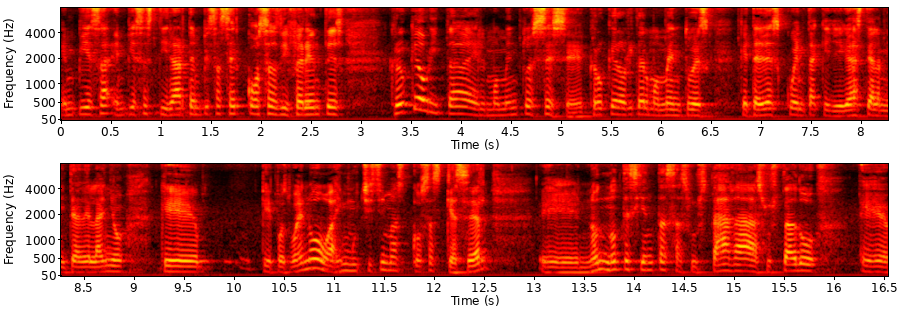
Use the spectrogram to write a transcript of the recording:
empieza, empieza a estirarte, empieza a hacer cosas diferentes. Creo que ahorita el momento es ese, creo que ahorita el momento es que te des cuenta que llegaste a la mitad del año, que, que pues bueno, hay muchísimas cosas que hacer. Eh, no, no te sientas asustada, asustado eh,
